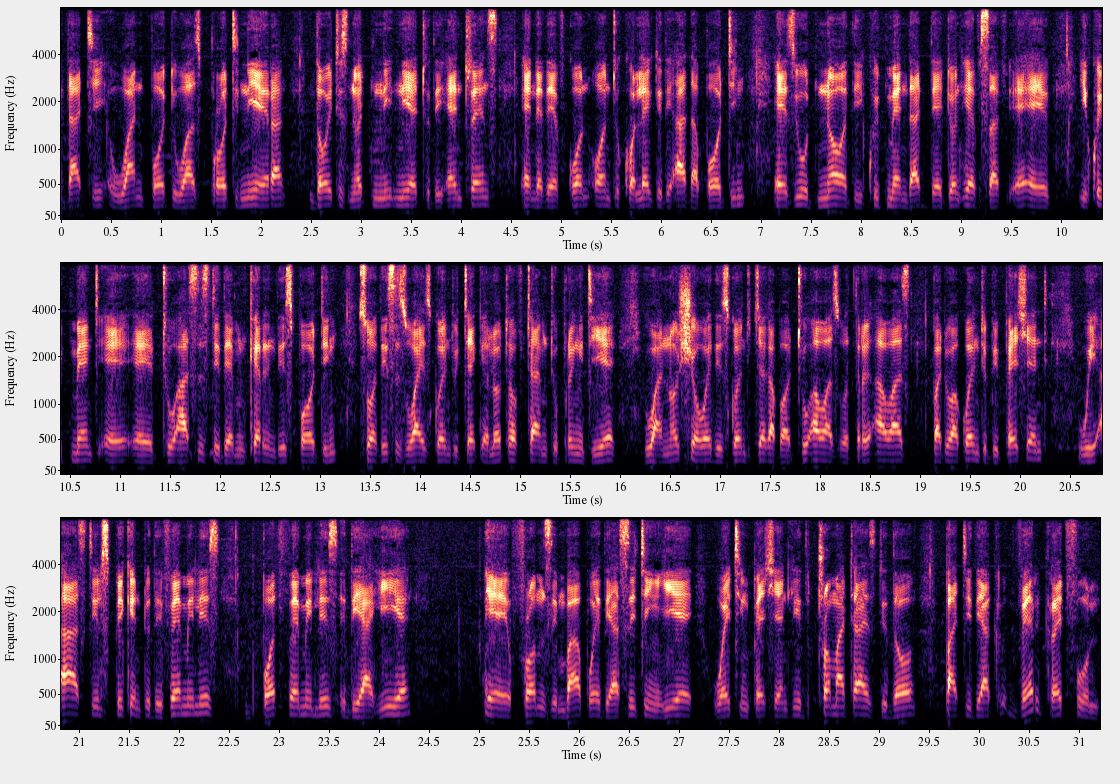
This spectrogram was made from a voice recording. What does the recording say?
that one boat was brought nearer, though it is not near to the entrance, and they've gone on to collect the other boating. As you would know, the equipment that they don't have uh, equipment uh, uh, to assist them in carrying this boating. So this is why it's going to take a lot of time to bring it here. We are not sure whether it's going to take about two hours or three hours, but we are going to be patient. We are still speaking to the families. Both families, they are here uh, from Zimbabwe. They are sitting here waiting patiently, traumatized though, but they are very grateful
